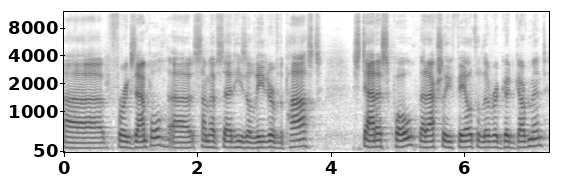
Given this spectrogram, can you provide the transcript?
for example, some have said he's a leader of the past, status quo that actually failed to deliver good government,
